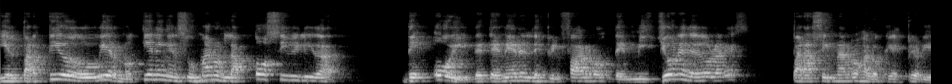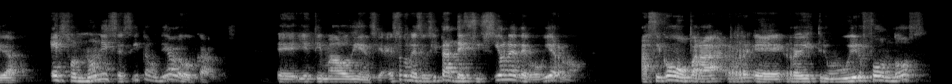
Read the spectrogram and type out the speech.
y el partido de gobierno tienen en sus manos la posibilidad de hoy de tener el despilfarro de millones de dólares para asignarlos a lo que es prioridad. Eso no necesita un diálogo, Carlos eh, y estimada audiencia. Eso necesita decisiones de gobierno, así como para eh, redistribuir fondos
